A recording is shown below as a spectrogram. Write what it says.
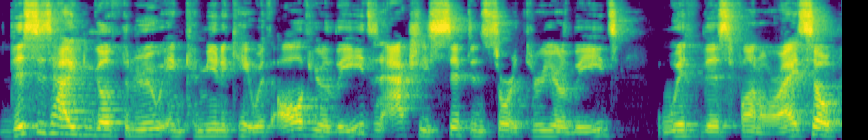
this is how you can go through and communicate with all of your leads and actually sift and sort through your leads with this funnel right? So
